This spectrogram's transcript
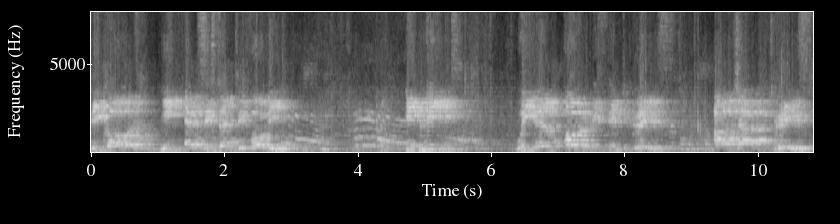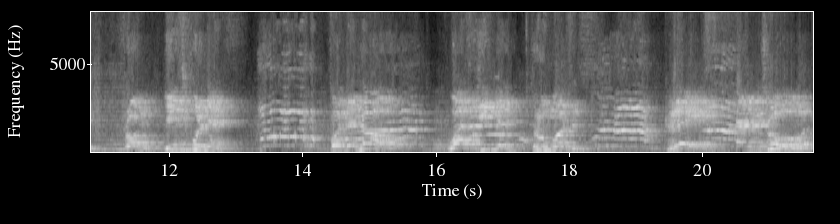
because he existed before me. Indeed, we have all received grace after grace from his fullness. For the law was given through Moses. Grace and truth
